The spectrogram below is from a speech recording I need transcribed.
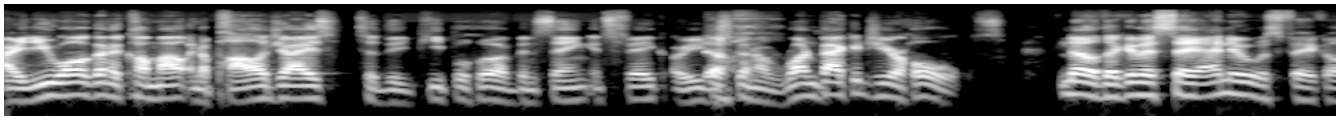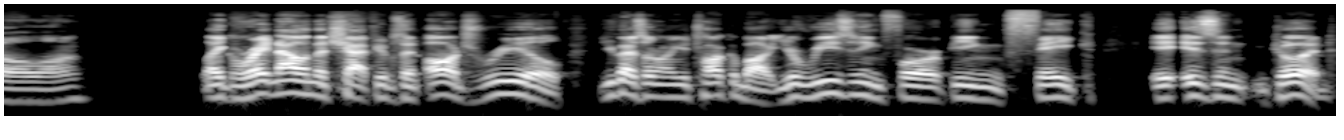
are you all going to come out and apologize to the people who have been saying it's fake? Or are you just No. going to run back into your holes? No, they're gonna say, "I knew it was fake all along." Like right now in the chat, people saying, "Oh, it's real." You guys don't know what you talk about. Your reasoning for being fake it isn't good.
